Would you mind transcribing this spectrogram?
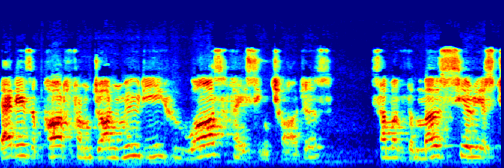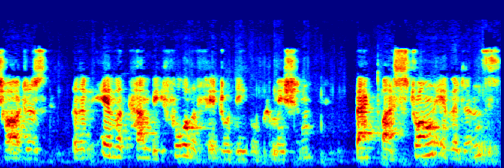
That is apart from John Moody who was facing charges, some of the most serious charges that have ever come before the Federal Legal Commission, backed by strong evidence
